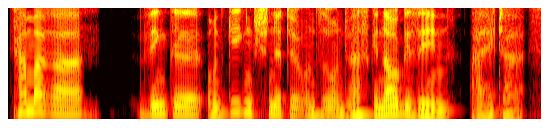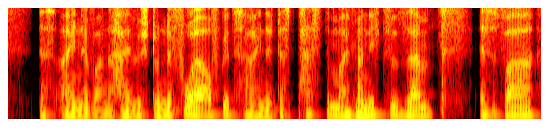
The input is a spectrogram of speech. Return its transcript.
Kamerawinkel und Gegenschnitte und so, und du hast genau gesehen, Alter, das eine war eine halbe Stunde vorher aufgezeichnet, das passte manchmal nicht zusammen. Es war,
